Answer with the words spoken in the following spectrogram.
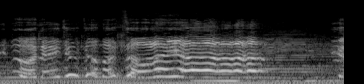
你不能就这么走了呀！哥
